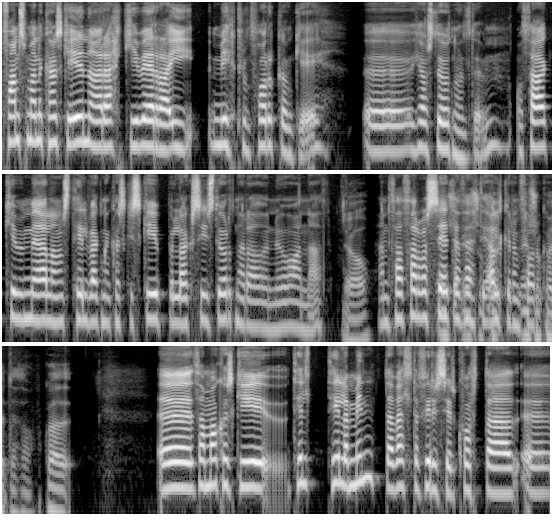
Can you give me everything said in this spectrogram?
fannst manni kannski yðnaður ekki vera í miklum forgangi uh, hjá stjórnvöldum og það kemur meðal annars til vegna kannski skipulags í stjórnaráðinu og annað Já. Þannig að það þarf að setja Eins- eins þetta í og algjörum hvern- Eins og forgang. hvernig þá? Hvað, Uh, það má kannski til, til að mynda velta fyrir sér hvort að uh,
